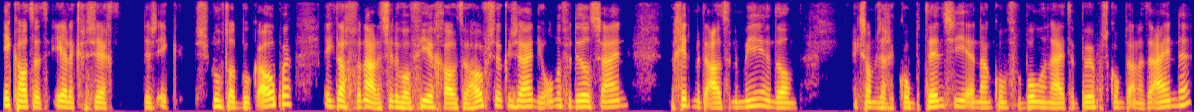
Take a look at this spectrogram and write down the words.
Ik had het eerlijk gezegd dus ik sloeg dat boek open. Ik dacht van nou, er zullen wel vier grote hoofdstukken zijn die onderverdeeld zijn. Begint met autonomie en dan, ik zou zeggen, competentie. En dan komt verbondenheid en purpose komt aan het einde.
